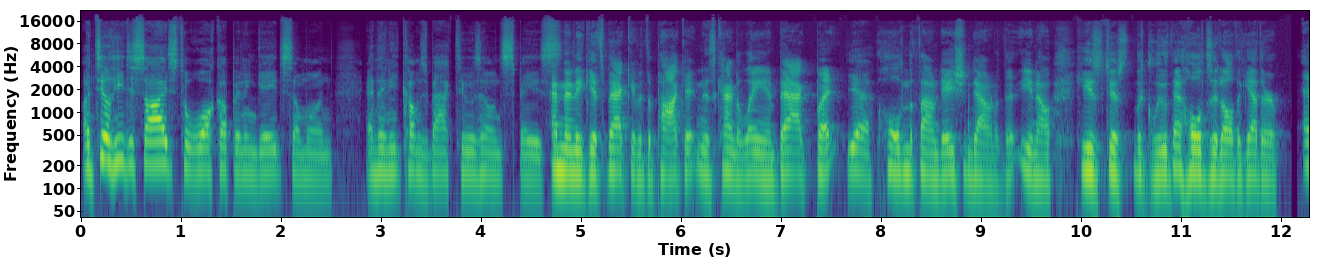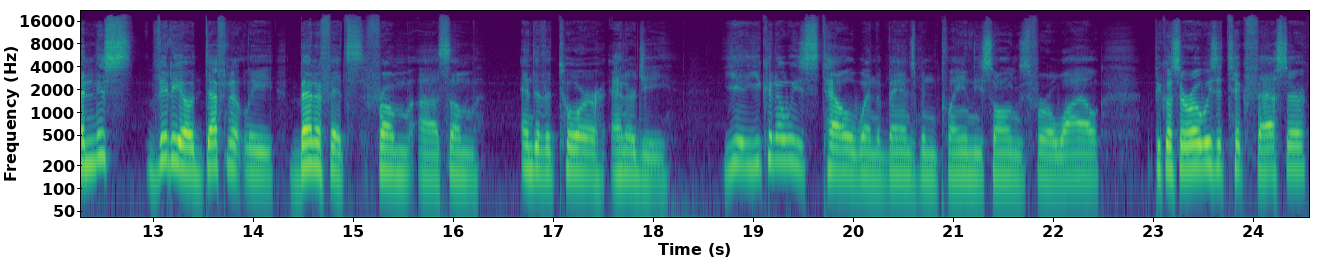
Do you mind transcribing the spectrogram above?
until he decides to walk up and engage someone, and then he comes back to his own space. and then he gets back into the pocket and is kind of laying back, but Yeah. holding the foundation down. The, you know, he's just the glue that holds it all together. And this video definitely benefits from uh, some end of the tour energy. You you can always tell when the band's been playing these songs for a while because they're always a tick faster,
